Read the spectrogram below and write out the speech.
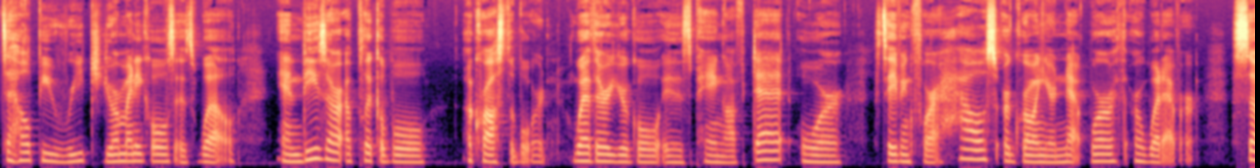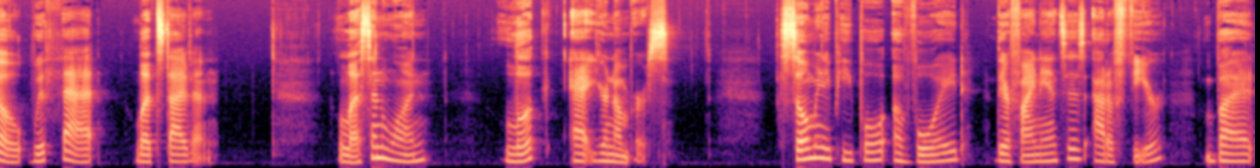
to help you reach your money goals as well. And these are applicable across the board, whether your goal is paying off debt or saving for a house or growing your net worth or whatever. So, with that, let's dive in. Lesson one look at your numbers. So many people avoid their finances out of fear, but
